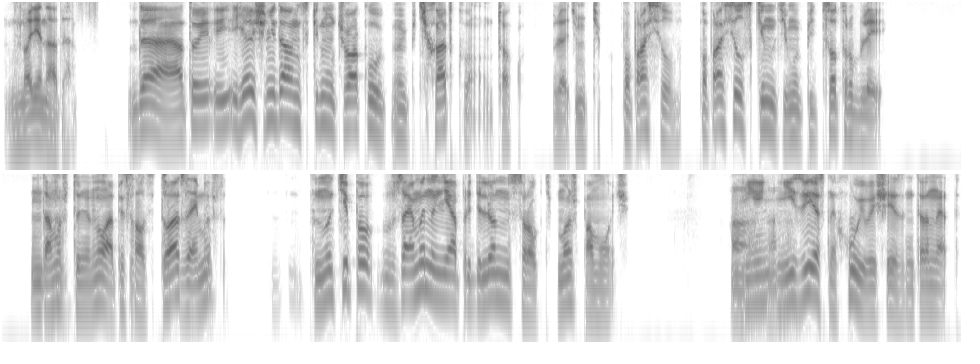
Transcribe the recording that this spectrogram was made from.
Но не надо. Да, а то я еще недавно скинул чуваку э, пятихатку, так блядь, типа, попросил, попросил скинуть ему 500 рублей. Потому что, ну, описал Типа ситуацию. взаймы? что- Ну, типа, взаймы на неопределенный срок, типа, можешь помочь. А, Не- ага. неизвестный хуй вообще из интернета.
